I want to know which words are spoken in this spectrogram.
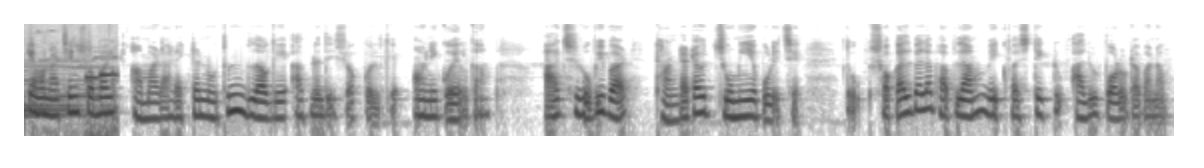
কেমন আছেন সবাই? আমার আর একটা নতুন ব্লগে আপনাদের সকলকে অনেক ওয়েলকাম। আজ রবিবার, ঠান্ডাটাও জমিয়ে পড়েছে। তো সকালবেলা ভাবলাম ব্রেকফাস্টে একটু আলুর পরোটা বানাবো।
